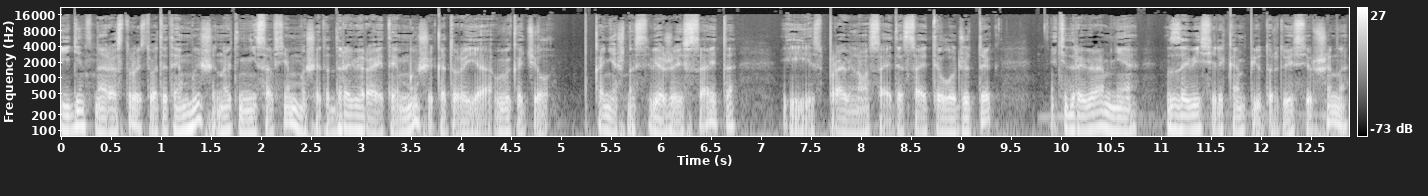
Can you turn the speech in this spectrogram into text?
Единственное расстройство от этой мыши, но это не совсем мышь, это драйвера этой мыши, которую я выкачал, конечно, свежие из сайта и с правильного сайта, сайта Logitech. Эти драйвера мне завесили компьютер. То есть совершенно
